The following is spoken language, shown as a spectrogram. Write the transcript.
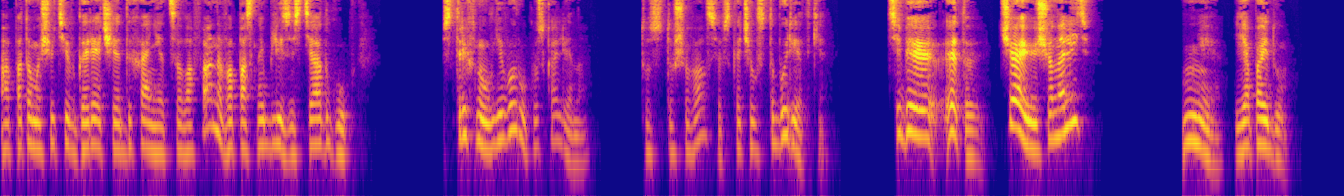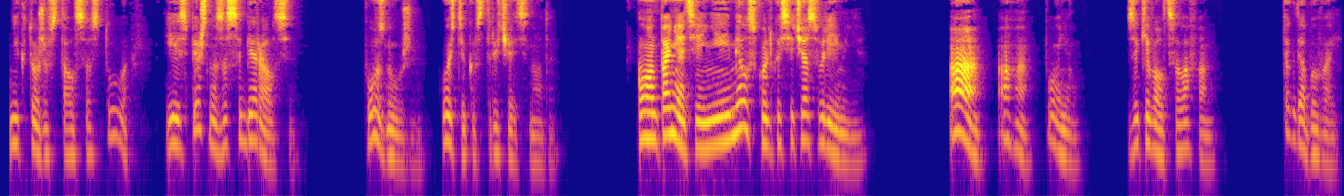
а потом, ощутив горячее дыхание целлофана в опасной близости от губ, стряхнул его руку с колена. Тот стушевался, вскочил с табуретки. «Тебе это, чаю еще налить?» «Не, я пойду». Ник тоже встал со стула и спешно засобирался. Поздно уже, Костика встречать надо. Он понятия не имел, сколько сейчас времени. «А, ага, понял», — закивал целлофан. «Тогда бывай».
